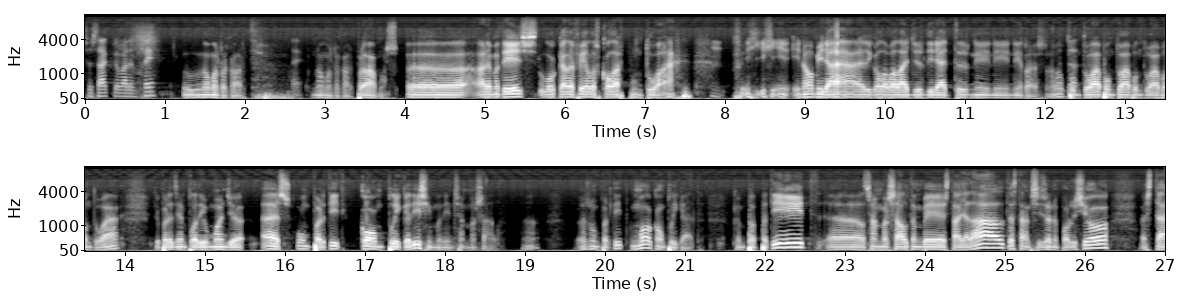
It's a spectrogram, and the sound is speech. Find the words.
se sap que varen fer. No me'n record. Sí. No me'n record, però vamos. Uh, ara mateix el que ha de fer l'escola és puntuar Mm. I, i no mirar golabalatges directes ni, ni, ni res. No? Puntuar, puntuar, puntuar, puntuar. Que per exemple diumenge és un partit complicadíssim dins Sant Marçal. No? És un partit molt complicat. Campet petit, eh, el Sant Marçal també està allà dalt, està en sisena posició, està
